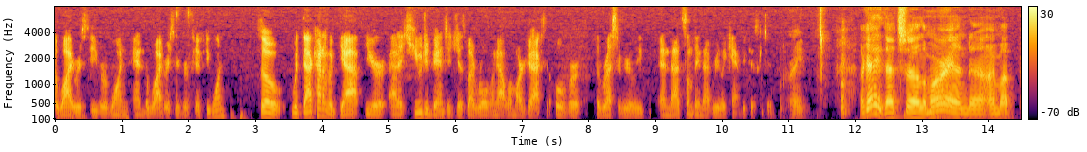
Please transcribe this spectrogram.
the wide receiver one and the wide receiver fifty one. So with that kind of a gap, you're at a huge advantage just by rolling out Lamar Jackson over the rest of your league, and that's something that really can't be discounted. Right. Okay, that's uh, Lamar, and uh, I'm up,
